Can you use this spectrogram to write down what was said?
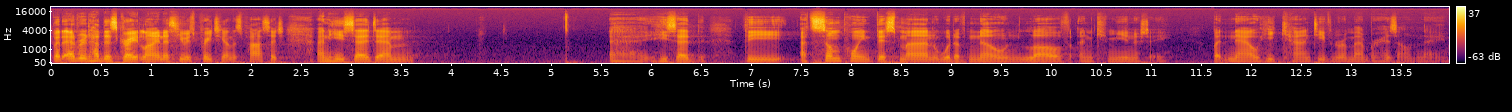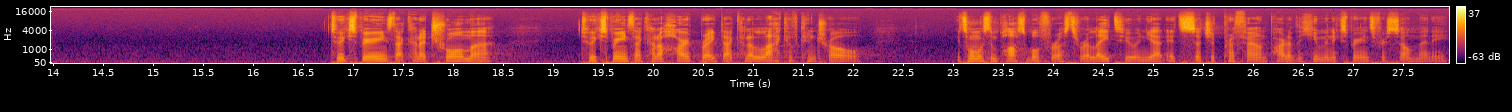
but Edward had this great line as he was preaching on this passage, and he said, um, uh, he said, the, at some point this man would have known love and community, but now he can't even remember his own name to experience that kind of trauma, to experience that kind of heartbreak, that kind of lack of control. It's almost impossible for us to relate to, and yet it's such a profound part of the human experience for so many.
